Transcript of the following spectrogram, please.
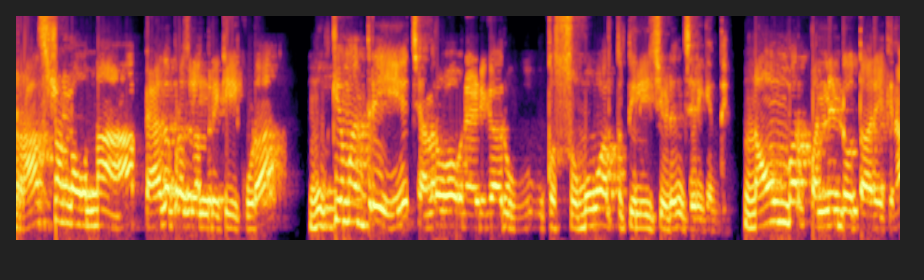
రాష్ట్రంలో ఉన్న పేద ప్రజలందరికీ కూడా ముఖ్యమంత్రి చంద్రబాబు నాయుడు గారు ఒక శుభవార్త తెలియచేయడం జరిగింది. నవంబర్ పన్నెండో తారీఖున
